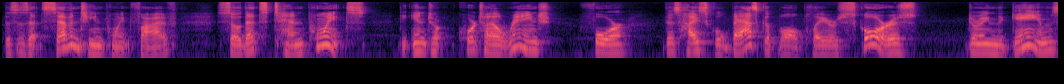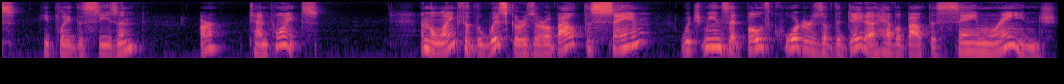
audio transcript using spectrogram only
This is at 17.5. So that's 10 points. The interquartile range for this high school basketball player's scores during the games he played this season are 10 points. And the length of the whiskers are about the same, which means that both quarters of the data have about the same range.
